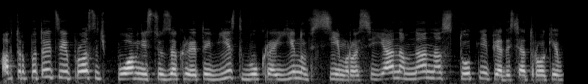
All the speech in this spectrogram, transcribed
Автор петиції просить повністю закрити в'їзд в Україну всім росіянам на наступні 50 років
